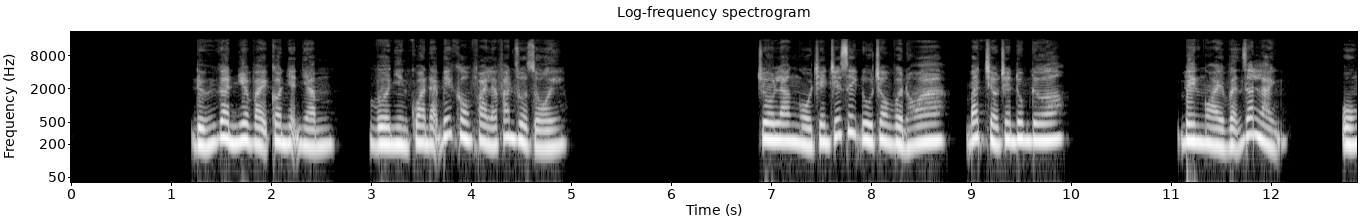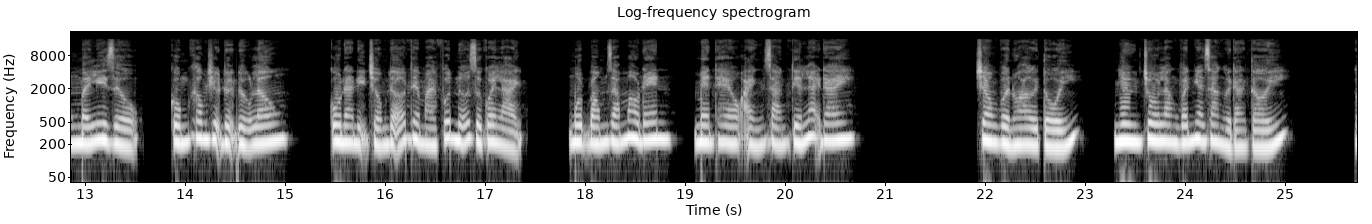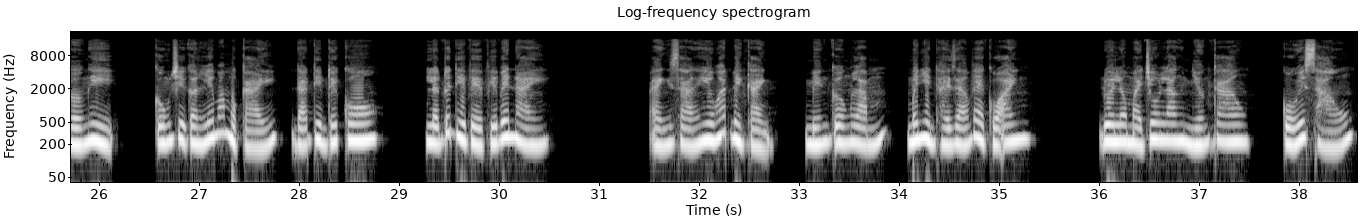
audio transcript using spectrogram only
Đứng gần như vậy còn nhận nhầm, vừa nhìn qua đã biết không phải là Phan ruột rồi. Chu Lăng ngồi trên chiếc xích đu trong vườn hoa, bắt chéo chân đung đưa. Bên ngoài vẫn rất lạnh, uống mấy ly rượu cũng không chịu đựng được lâu. Cô đang định chống đỡ thêm hai phút nữa rồi quay lại. Một bóng dáng màu đen men theo ánh sáng tiến lại đây. Trong vườn hoa hơi tối, nhưng Chu Lăng vẫn nhận ra người đang tới. Hứa nghị, cũng chỉ cần liếc mắt một cái đã tìm thấy cô, lập tức đi về phía bên này. Ánh sáng hiu hắt bên cạnh, miếng cương lắm mới nhìn thấy dáng vẻ của anh. Đuôi lông mày Chu Lăng nhướng cao, cố hít sáo.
